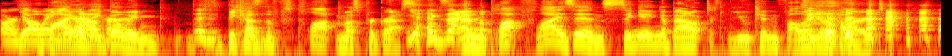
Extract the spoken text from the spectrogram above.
are yeah, going why are they her. going because the plot must progress. Yeah, exactly. And the plot flies in singing about you can follow your heart.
